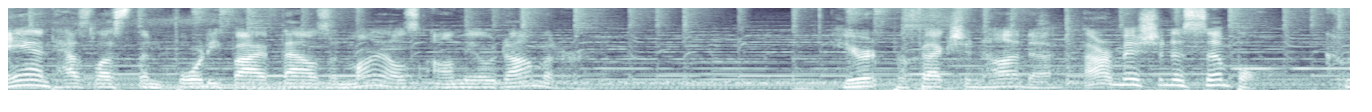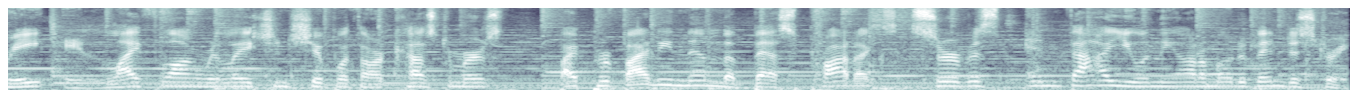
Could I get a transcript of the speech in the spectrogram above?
and has less than 45,000 miles on the odometer. Here at Perfection Honda, our mission is simple create a lifelong relationship with our customers by providing them the best products, service, and value in the automotive industry.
